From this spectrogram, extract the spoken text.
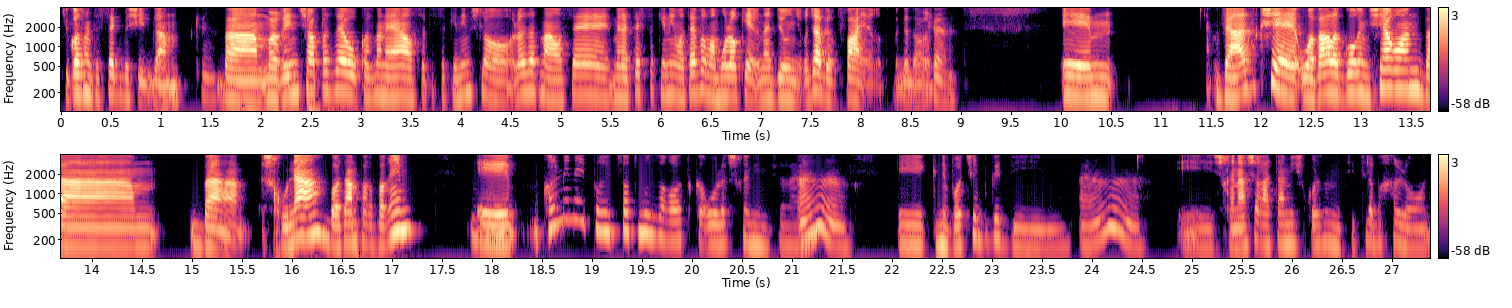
כי הוא כל הזמן מתעסק ב shit גם. כן. ב marine shop הזה הוא כל הזמן היה עושה את הסכינים שלו, לא יודעת מה, עושה מלטש סכינים, whatever, ואמרו לו, אוקיי, you're not doing your job, you're fired, בגדול. כן. אמ, ואז כשהוא עבר לגור עם שרון ב... בשכונה, באותם פרברים, אה, כל מיני פריצות מוזרות קרו לשכנים שלהם. אה, גנבות של בגדים, אה. שכנה שראתה מישהו כל הזמן מציץ לה בחלון.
